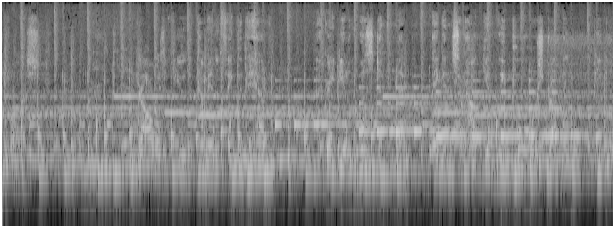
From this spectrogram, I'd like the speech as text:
There are always a few that come in and think that they have a great deal of wisdom that they can somehow give we poor, struggling people.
